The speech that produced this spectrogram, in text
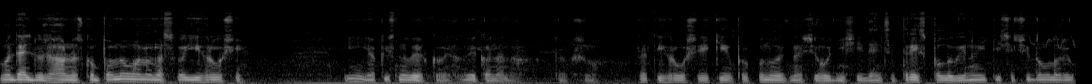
Модель дуже гарно скомпонована на свої гроші і якісно виконана. Так що за ті гроші, які пропонують на сьогоднішній день, це 3,5 тисячі доларів.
